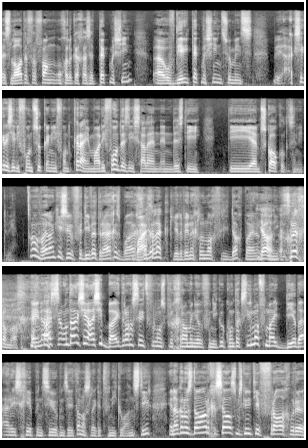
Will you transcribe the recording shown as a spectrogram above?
is later vervang ongelukkig as 'n tikmasjien uh, of deur die tikmasjien so mens ek seker as jy die fond soek en die fond kry maar die fond is dieselfde en, en dis die die um, skakel tussen die twee. Oh, baie dankie so vir die wat reg is baie, baie geluk. Julle wen 'n glimlag vir die dag baie dankie. Ja, 'n groot glimlag. en as onthou as jy as jy bydraes het vir ons program en jy wil vir Nico kontak stuur maar vir my dbrsg.co.za dan ons lyk dit vir Nico aanstuur. En dan kan ons daar gesels, miskien het jy 'n vraag oor 'n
